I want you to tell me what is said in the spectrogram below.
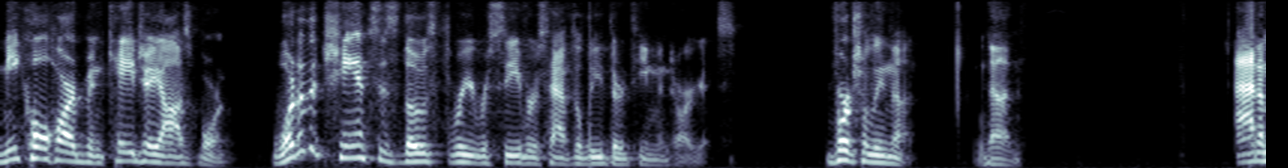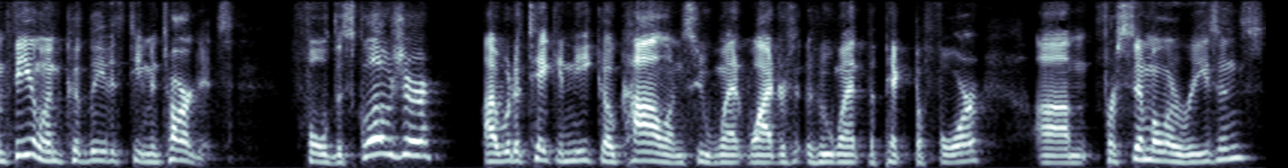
Mecole Hardman, KJ Osborn. What are the chances those three receivers have to lead their team in targets? Virtually none. None. Adam Thielen could lead his team in targets. Full disclosure, I would have taken Nico Collins, who went wide, who went the pick before, um, for similar reasons.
